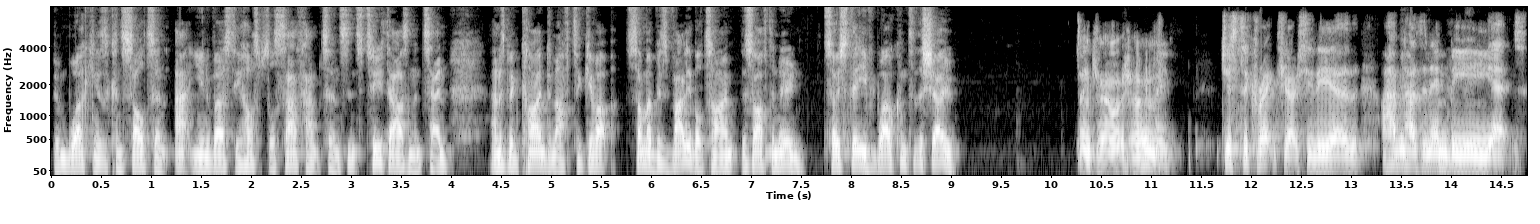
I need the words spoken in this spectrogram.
been working as a consultant at University Hospital Southampton since 2010 and has been kind enough to give up some of his valuable time this afternoon. So, Steve, welcome to the show. Thank you very much for having me. Just to correct you, actually, the uh, I haven't had an MBE yet,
